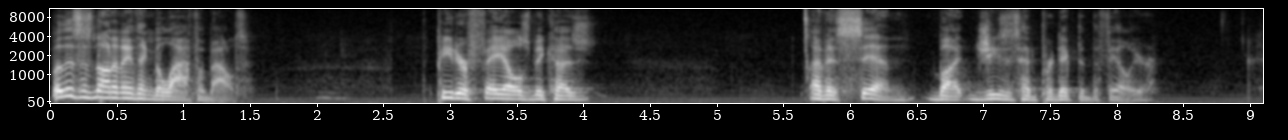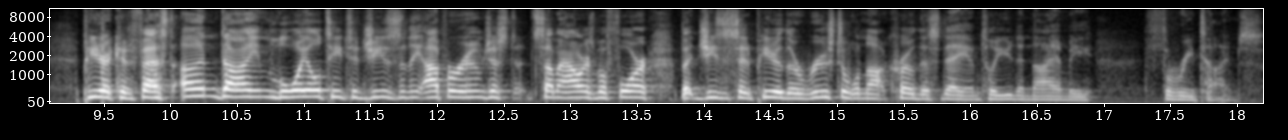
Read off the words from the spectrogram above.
But this is not anything to laugh about. Peter fails because of his sin, but Jesus had predicted the failure. Peter confessed undying loyalty to Jesus in the upper room just some hours before, but Jesus said, Peter, the rooster will not crow this day until you deny me three times.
